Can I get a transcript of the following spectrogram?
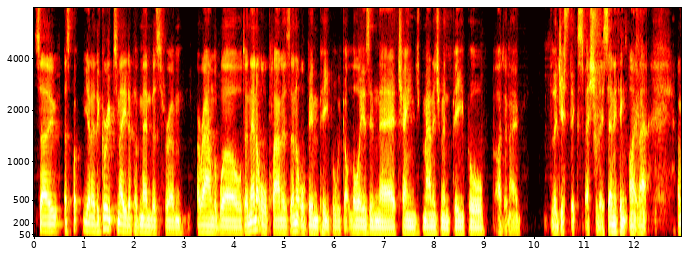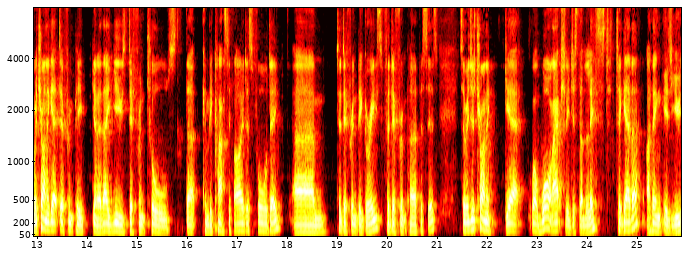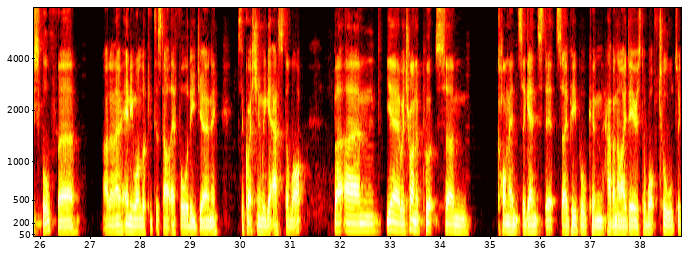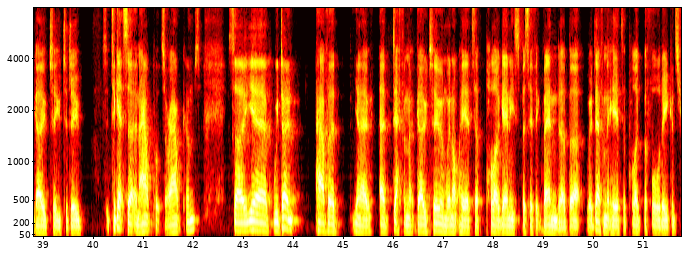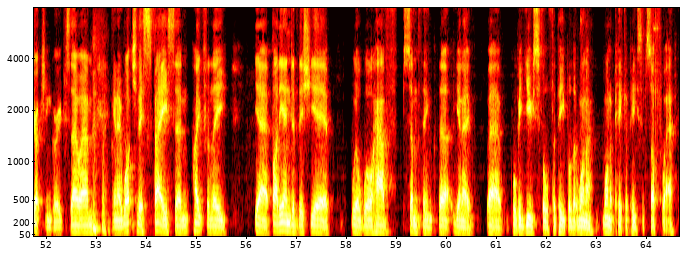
So, as you know, the group's made up of members from around the world, and they're not all planners, they're not all BIM people. We've got lawyers in there, change management people, I don't know, logistics specialists, anything like that. And we're trying to get different people, you know, they use different tools that can be classified as 4D um, to different degrees for different purposes. So we're just trying to get, well, one, actually just a list together, I think is useful for, I don't know, anyone looking to start their 4D journey. It's the question we get asked a lot. But um, yeah, we're trying to put some comments against it so people can have an idea as to what tool to go to to do to get certain outputs or outcomes. So yeah, we don't have a you know a definite go-to and we're not here to plug any specific vendor but we're definitely here to plug the 4d construction group so um you know watch this space and hopefully yeah by the end of this year we'll we'll have something that you know uh, will be useful for people that want to want to pick a piece of software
